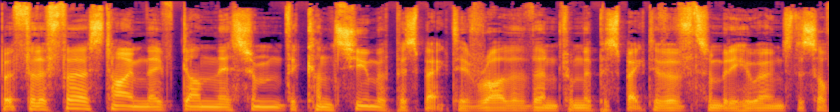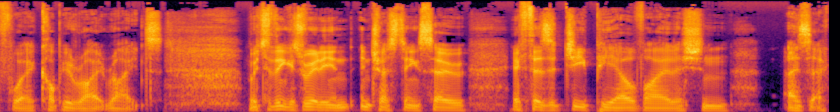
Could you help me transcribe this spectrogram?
But for the first time, they've done this from the consumer perspective rather than from the perspective of somebody who owns the software copyright rights, which I think is really in- interesting. So if there's a GPL violation as a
